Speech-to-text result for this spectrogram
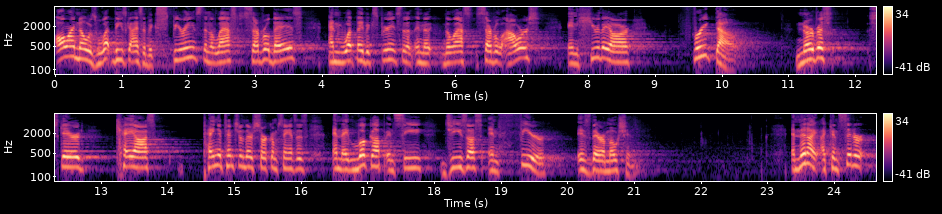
All I know is what these guys have experienced in the last several days and what they've experienced in the, the last several hours. And here they are, freaked out, nervous, scared, chaos, paying attention to their circumstances, and they look up and see Jesus, and fear is their emotion. And then I, I consider,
